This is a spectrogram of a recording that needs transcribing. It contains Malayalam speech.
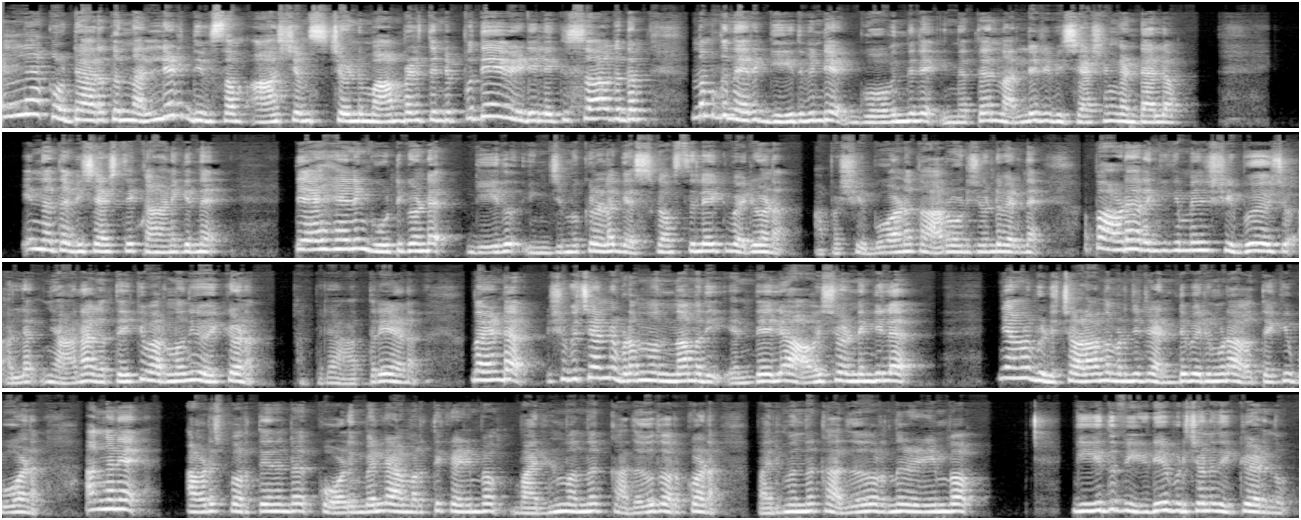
എല്ലാ കൂട്ടുകാർക്കും നല്ലൊരു ദിവസം ആശംസിച്ചുകൊണ്ട് മാമ്പഴത്തിന്റെ പുതിയ വീഡിയോയിലേക്ക് സ്വാഗതം. നമുക്ക് നേരെ ഗീതുവിന്റെ ഗോവിന്ദിന്റെ ഇന്നത്തെ നല്ലൊരു വിശേഷം കണ്ടാലോ? ഇന്നത്തെ വിശേഷത്തെ കാണിക്കുന്ന തേഹേനും കൂട്ടിക്കൊണ്ട് ഗീതു ഇഞ്ചിമുക്കിലുള്ള ഗസ്റ്റ് ഹൗസിലേക്ക് വരുവാണ്. അപ്പൊ ആണ് കാർ ഓടിച്ചുകൊണ്ട് വരുന്നത് അപ്പൊ അവിടെ ഇറങ്ങിക്കുമ്പോൾ ഷിബു ചോദിച്ചു അല്ല ഞാൻ അകത്തേക്ക് വരണമെന്ന് ചോദിക്കുകയാണ് അപ്പൊ രാത്രിയാണ്. വേണ്ട ഷിബുചേട്ടൻ ഇവിടെ വന്നാൽ മതി. എന്തേലും ആവശ്യമുണ്ടെങ്കിൽ ഞങ്ങൾ വിളിച്ചോളാം എന്ന് പറഞ്ഞിട്ട് രണ്ടുപേരും കൂടെ അകത്തേക്ക് പോവാണ്. അങ്ങനെ അവിടെ പുറത്ത് നിന്നിട്ട് കോളിംഗ് ബെല്ല് അമർത്തി കഴിയുമ്പോൾ വരുൺ വന്ന് കഥവ് തുറക്കുവാണ്. വരുൺ വന്ന് കഥവ് തുറന്നു കഴിയുമ്പോൾ ഗീത് വീഡിയോ പിടിച്ചുകൊണ്ട് നിൽക്കുമായിരുന്നു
